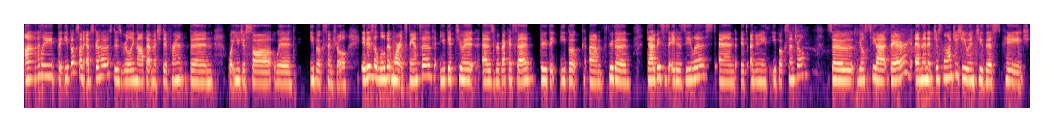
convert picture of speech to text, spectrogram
honestly, the ebooks on EBSCOhost is really not that much different than what you just saw with eBook Central. It is a little bit more expansive. You get to it, as Rebecca said, through the ebook, um, through the databases A to Z list, and it's underneath eBook Central. So you'll see that there, and then it just launches you into this page.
